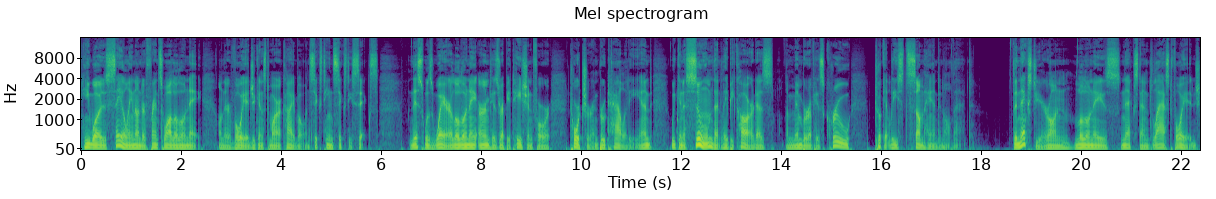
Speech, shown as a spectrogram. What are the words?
He was sailing under Francois l'Olonnais on their voyage against Maracaibo in 1666. This was where l'Olonnais earned his reputation for torture and brutality, and we can assume that Le Picard, as a member of his crew, took at least some hand in all that. The next year, on l'Olonnais's next and last voyage,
